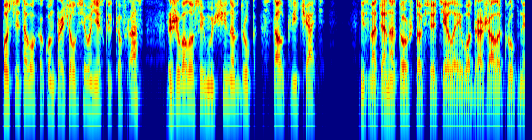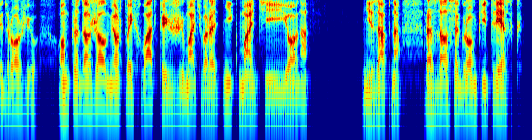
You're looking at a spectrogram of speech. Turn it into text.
После того, как он прочел всего несколько фраз, рыжеволосый мужчина вдруг стал кричать. Несмотря на то, что все тело его дрожало крупной дрожью, он продолжал мертвой хваткой сжимать воротник мантии Йона. Внезапно раздался громкий треск,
